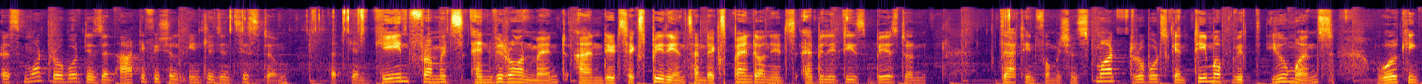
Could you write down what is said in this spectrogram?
a smart robot is an artificial intelligence system that can gain from its environment and its experience and expand on its abilities based on that information. Smart robots can team up with humans, working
